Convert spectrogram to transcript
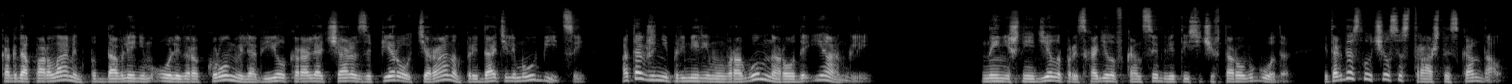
когда парламент под давлением Оливера Кромвеля объявил короля Чарльза I тираном, предателем и убийцей, а также непримиримым врагом народа и Англии. Нынешнее дело происходило в конце 2002 года, и тогда случился страшный скандал.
